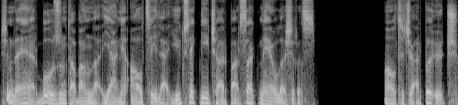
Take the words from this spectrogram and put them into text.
Şimdi eğer bu uzun tabanla, yani 6 ile yüksekliği çarparsak neye ulaşırız? 6 çarpı 3.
